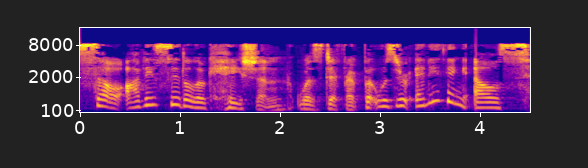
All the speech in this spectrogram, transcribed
So obviously the location was different, but was there anything else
